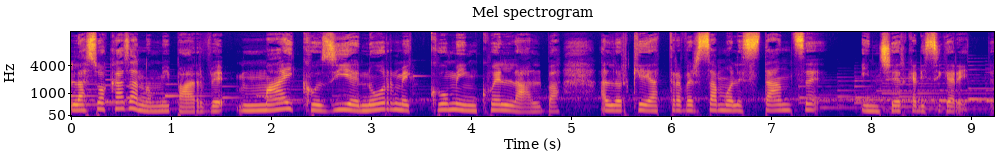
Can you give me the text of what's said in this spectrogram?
La sua casa non mi parve mai così enorme come in quell'alba, allorché attraversammo le stanze in cerca di sigarette.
